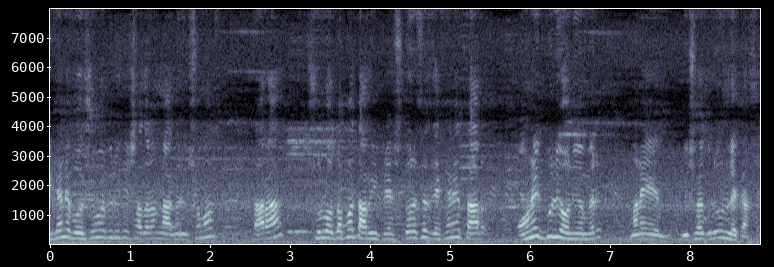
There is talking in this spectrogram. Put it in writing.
এখানে বৈষম্য বিরোধী সাধারণ নাগরিক সমাজ, তারা ষোলো দফা দাবি পেশ করেছে যেখানে তার অনেকগুলি অনিয়মের মানে বিষয়গুলি উল্লেখ আছে।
